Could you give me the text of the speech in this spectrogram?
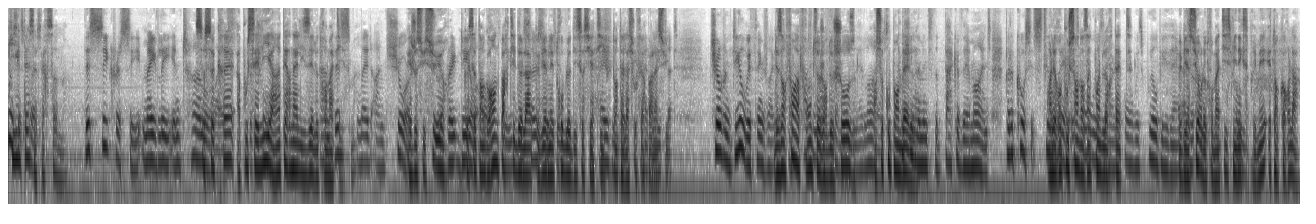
Qui était cette personne? Ce secret a poussé Lee à internaliser le traumatisme. Et je suis sûr que c'est en grande partie de là que viennent les troubles dissociatifs dont elle a souffert par la suite. Les enfants affrontent ce genre de choses en se coupant d'elles, en les repoussant dans un coin de leur tête. Mais bien sûr, le traumatisme inexprimé est encore là,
